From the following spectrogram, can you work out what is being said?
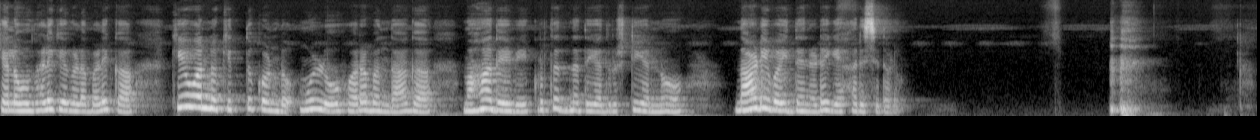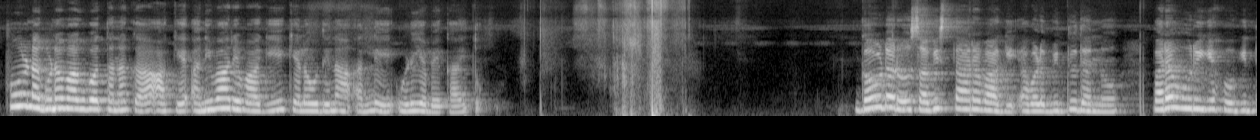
ಕೆಲವು ಗಳಿಗೆಗಳ ಬಳಿಕ ಕೀವನ್ನು ಕಿತ್ತುಕೊಂಡು ಮುಳ್ಳು ಹೊರಬಂದಾಗ ಮಹಾದೇವಿ ಕೃತಜ್ಞತೆಯ ದೃಷ್ಟಿಯನ್ನು ನಾಡಿ ವೈದ್ಯನೆಡೆಗೆ ಹರಿಸಿದಳು. ಪೂರ್ಣ ಗುಣವಾಗುವ ತನಕ ಆಕೆ ಅನಿವಾರ್ಯವಾಗಿ ಕೆಲವು ದಿನ ಅಲ್ಲಿ ಉಳಿಯಬೇಕಾಯಿತು. ಗೌಡರು ಸವಿಸ್ತಾರವಾಗಿ ಅವಳು ಬಿದ್ದುದನ್ನು ಪರ ಊರಿಗೆ ಹೋಗಿದ್ದ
